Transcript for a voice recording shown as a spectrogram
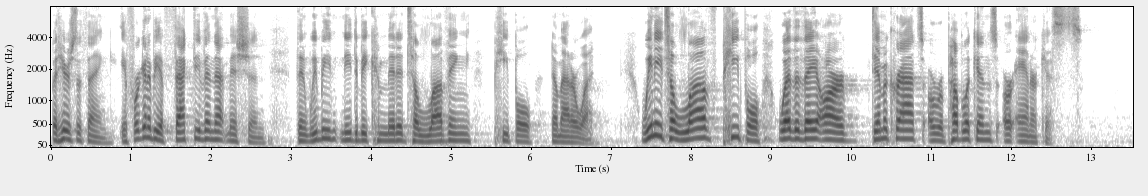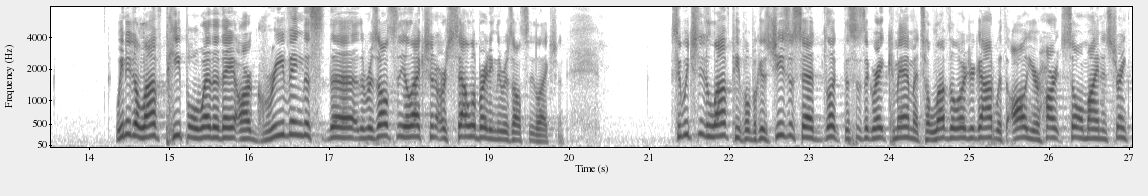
But here's the thing if we're going to be effective in that mission, then we be, need to be committed to loving people no matter what. We need to love people whether they are Democrats or Republicans or anarchists. We need to love people whether they are grieving the, the, the, results of the election or celebrating the results of the election. See, we just need to love people because Jesus said, Look, this is the great commandment to love the Lord your God with all your heart, soul, mind, and strength.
